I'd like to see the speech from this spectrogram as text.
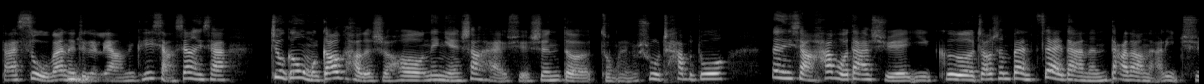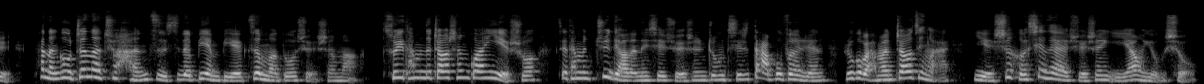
大概四五万的这个量，你可以想象一下。就跟我们高考的时候那年上海学生的总人数差不多。那你想，哈佛大学一个招生办再大，能大到哪里去？他能够真的去很仔细的辨别这么多学生吗？所以他们的招生官也说，在他们拒掉的那些学生中，其实大部分人如果把他们招进来，也是和现在的学生一样优秀。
